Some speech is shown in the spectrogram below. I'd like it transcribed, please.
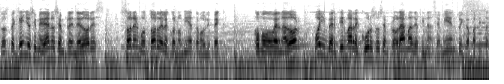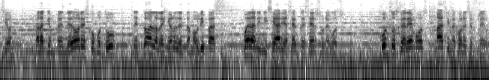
Los pequeños y medianos emprendedores son el motor de la economía tamaulipeca. Como gobernador voy a invertir más recursos en programas de financiamiento y capacitación para que emprendedores como tú de todas las regiones de Tamaulipas puedan iniciar y hacer crecer su negocio. Juntos crearemos más y mejores empleos.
